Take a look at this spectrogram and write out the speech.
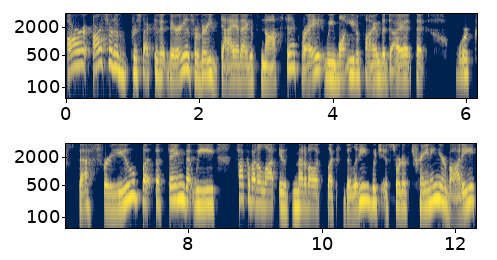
our our sort of perspective at Veri we're very diet agnostic, right? We want you to find the diet that works best for you. But the thing that we talk about a lot is metabolic flexibility, which is sort of training your body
